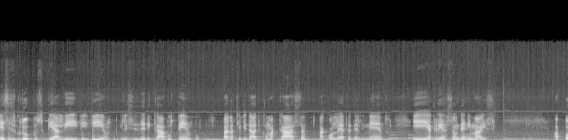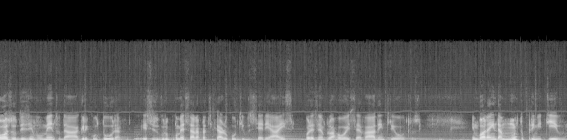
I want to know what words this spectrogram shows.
Esses grupos que ali viviam, eles se dedicavam o tempo para atividade como a caça, a coleta de alimentos e a criação de animais. Após o desenvolvimento da agricultura, esses grupos começaram a praticar o cultivo de cereais, por exemplo, arroz, cevada, entre outros. Embora ainda muito primitivo,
